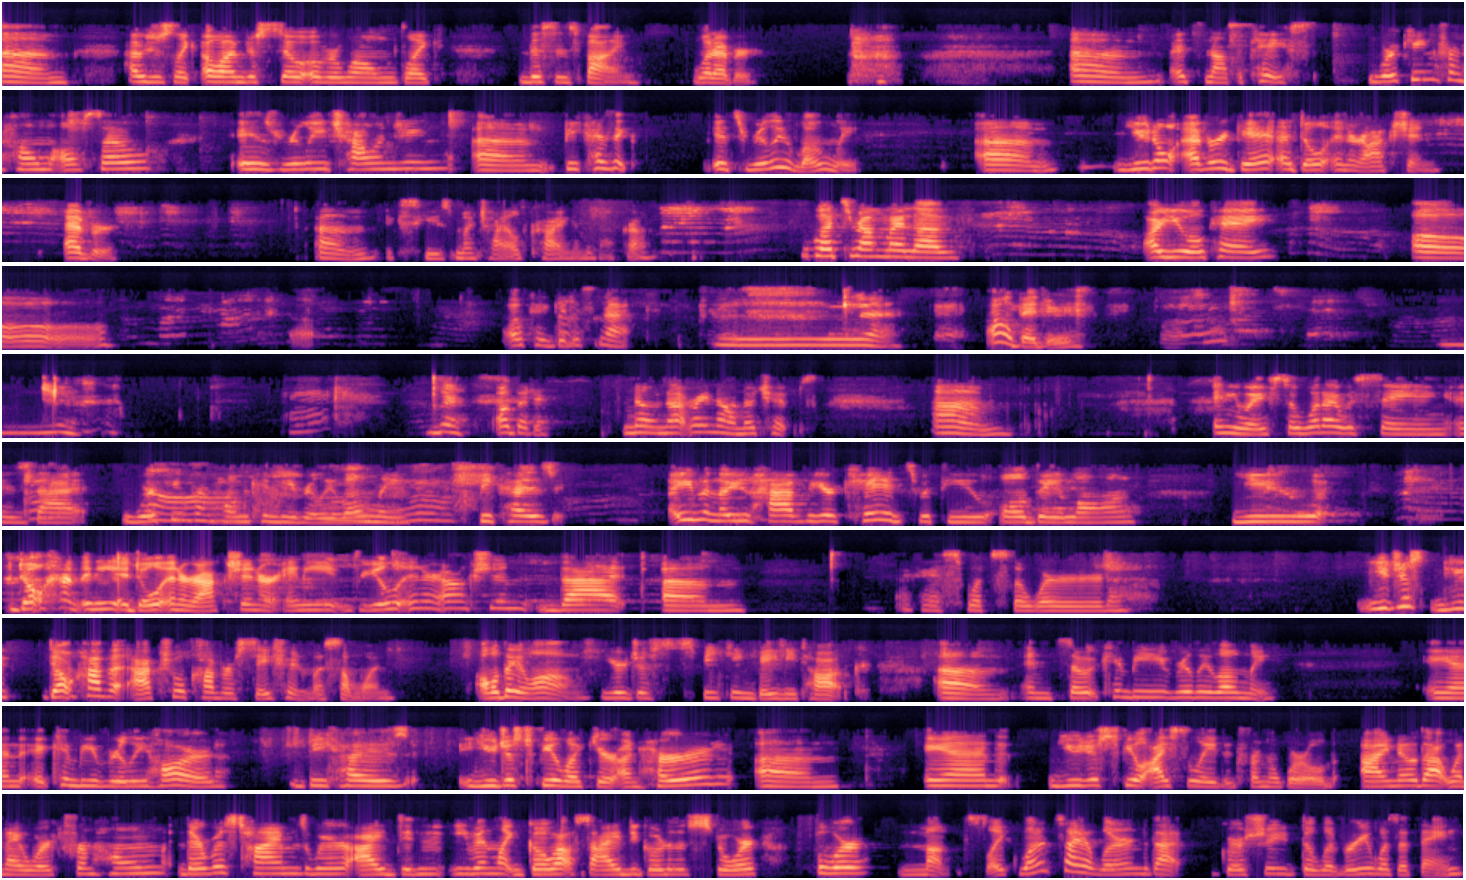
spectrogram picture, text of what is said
um, I was just like, oh, I'm just so overwhelmed. Like, this is fine, whatever. um, it's not the case. Working from home also is really challenging um, because it it's really lonely. Um, you don't ever get adult interaction, ever. Um, excuse my child crying in the background. What's wrong, my love? Are you okay? Oh. Okay, get a snack. Oh, better. Oh, better. No, not right now. No chips. Um. Anyway, so what I was saying is that working from home can be really lonely because even though you have your kids with you all day long, you don't have any adult interaction or any real interaction that um I guess what's the word? You just you don't have an actual conversation with someone all day long. You're just speaking baby talk. Um and so it can be really lonely. And it can be really hard because you just feel like you're unheard um and you just feel isolated from the world. I know that when I worked from home, there was times where I didn't even like go outside to go to the store for months. Like once I learned that grocery delivery was a thing,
